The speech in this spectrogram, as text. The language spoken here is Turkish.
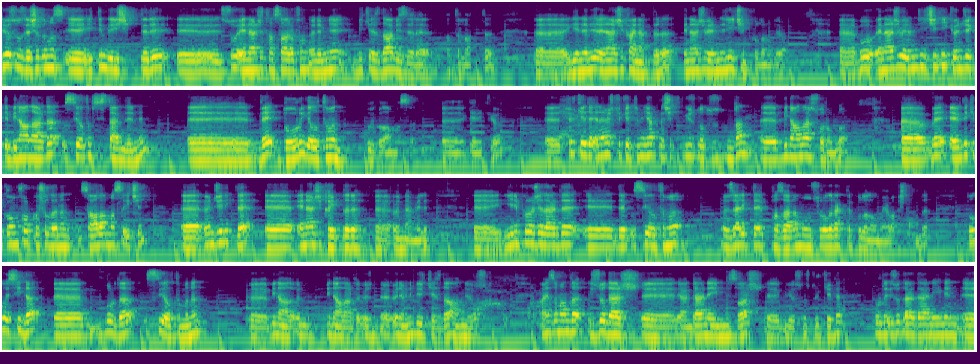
biliyorsunuz yaşadığımız e, iklim değişiklikleri e, su enerji tasarrufunun önemini bir kez daha bizlere hatırlattı. E, yenilenebilir enerji kaynakları enerji verimliliği için kullanılıyor. E, bu enerji verimliliği için ilk öncelikle binalarda ısı yalıtım sistemlerinin e, ve doğru yalıtımın uygulanması e, gerekiyor. E, Türkiye'de enerji tüketimi yaklaşık %30'undan e, binalar sorumlu. E, ve evdeki konfor koşullarının sağlanması için e, öncelikle e, enerji kayıpları e, önlenmeli. E, yeni projelerde e, de ısı yalıtımı özellikle pazarlama unsuru olarak da kullanılmaya başlandı. Dolayısıyla e, burada ısı yalıtımının e, binada, ön- binalarda öz- e, önemini bir kez daha anlıyoruz. Aynı zamanda İzoder e, yani derneğimiz var e, biliyorsunuz Türkiye'de. Burada İzoder Derneği'nin e,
